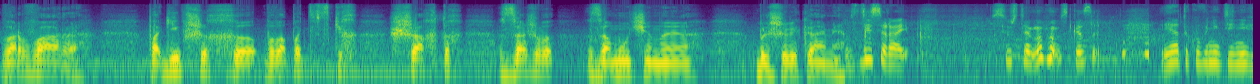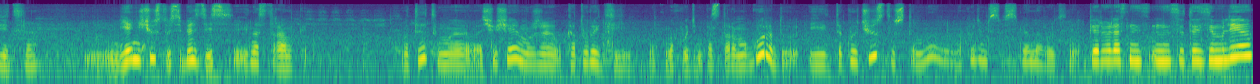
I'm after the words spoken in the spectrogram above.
Варвары, погибших э, в Алапатевских шахтах, заживо замученные большевиками. Здесь рай. Все, что я могу вам сказать. Я такого нигде не видела. Я не чувствую себя здесь иностранкой. Вот это мы ощущаем уже который день. Вот мы ходим по старому городу, и такое чувство, что мы находимся у себя на родине. Первый раз на, на Святой Земле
